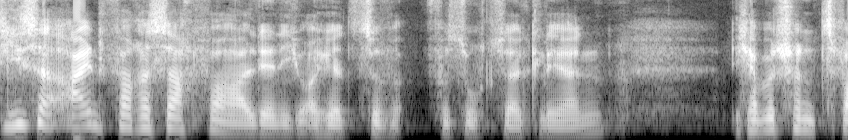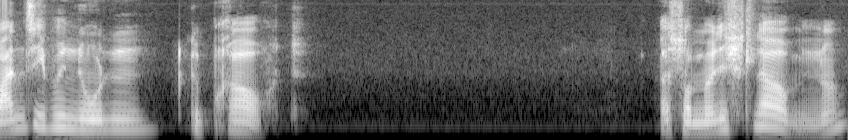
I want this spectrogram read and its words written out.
Dieser einfache Sachverhalt, den ich euch jetzt versuche zu erklären, ich habe jetzt schon 20 Minuten gebraucht. Das soll man nicht glauben, ne?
